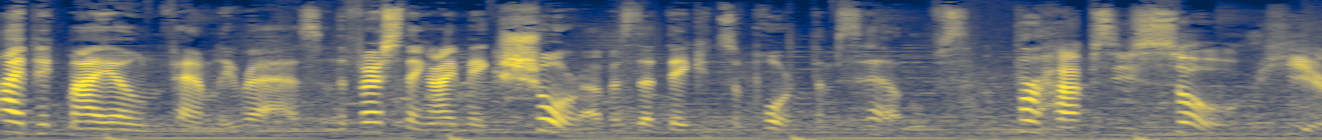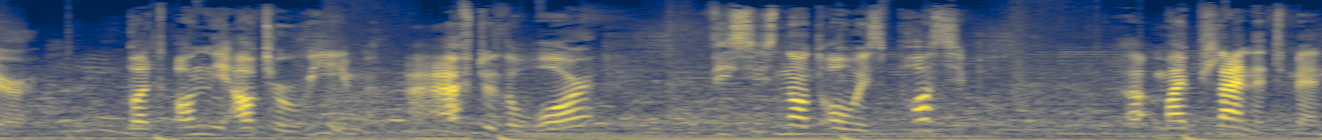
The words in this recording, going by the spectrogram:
I pick my own family, Raz, and the first thing I make sure of is that they can support themselves. Perhaps is so here, but on the outer rim, after the war, this is not always possible. Uh, my planet men,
